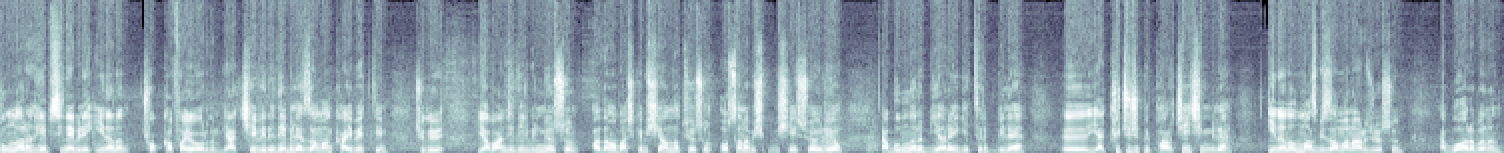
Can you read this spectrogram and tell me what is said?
bunların hepsine bile inanın çok kafa yordum. Ya çeviride bile zaman kaybettiğim. Çünkü yabancı dil bilmiyorsun. Adama başka bir şey anlatıyorsun. O sana bir, şey söylüyor. Ya bunları bir araya getirip bile e, ya küçücük bir parça için bile inanılmaz bir zaman harcıyorsun. Ya bu arabanın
